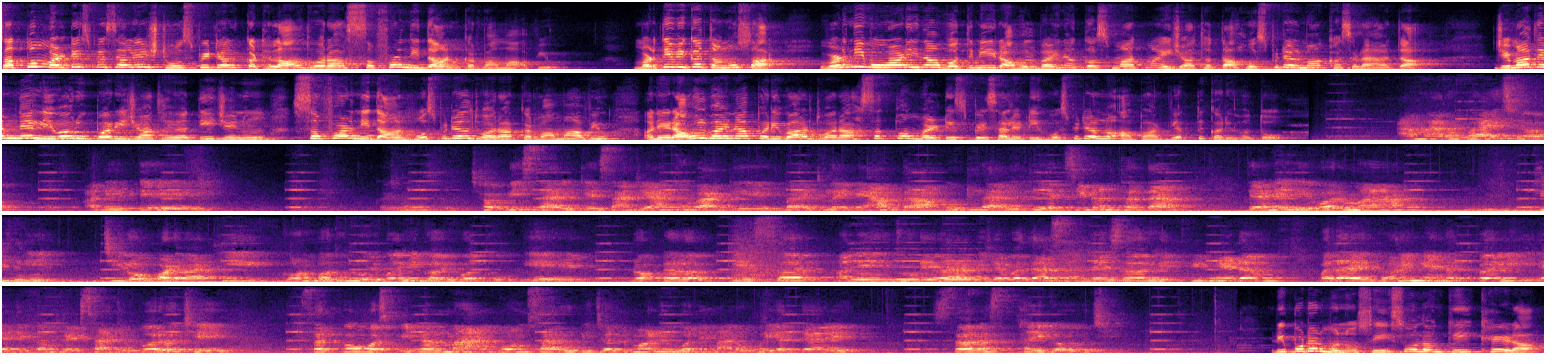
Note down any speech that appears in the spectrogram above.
Satvam multi specialist hospital Kathlal દ્વારા સફળ નિદાન કરવામાં આવ્યું. મળતી વિગત અનુસાર વળની મોવાડીના વતની રાહુલભાઈને અકસ્માતમાં ઈજા થતાં હોસ્પિટલમાં ખસેડાયા હતા, જેમાં તેમને લીવર ઉપર ઈજા થઈ હતી જેનું સફળ નિદાન હોસ્પિટલ દ્વારા કરવામાં આવ્યું અને રાહુલભાઈના પરિવાર દ્વારા સત્વ મલ્ટી સ્પેશિયાલિટી હોસ્પિટલનો આભાર વ્યક્ત કર્યો હતો. આ મારો ભાઈ છે અને તે છવ્વીસ તારીખે સાંજે આઠ વાગે બાઇક લઈને આવતા લાવીથી એક્સિડન્ટ થતા તેને લીવરમાં ચીરો પડવાથી ઘણું બધું લોહી વહી ગયું હતું. એ ડૉક્ટર કેસર સર અને જોડેવાળા બીજા બધા સંજય સર હેતવી મેડમ બધાએ ઘણી મહેનત કરી એને કમ્પ્લેટ સાજો કર્યો છે. સત્વ હોસ્પિટલમાં ઘણું સારું રિઝલ્ટ મળ્યું અને મારો ભાઈ અત્યારે સરસ થઈ ગયો છે. રિપોર્ટર મનોસી સોલંકી ખેડા.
